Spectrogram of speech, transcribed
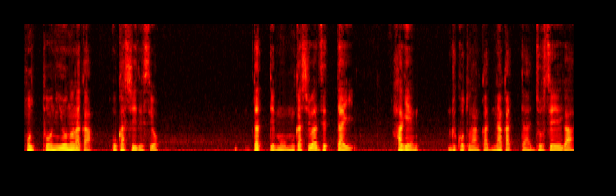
本当に世の中おかしいですよ。だってもう昔は絶対ハゲることなんかなかった女性が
